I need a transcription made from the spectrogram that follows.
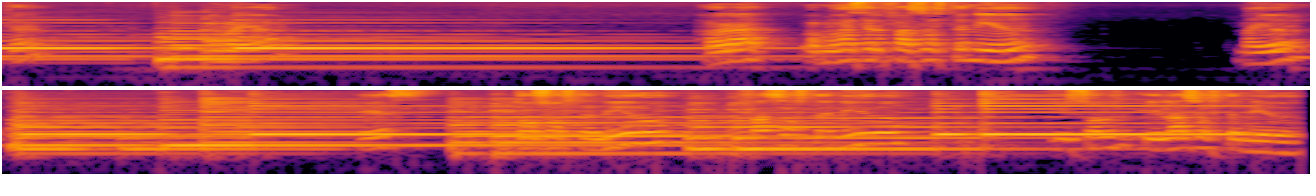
¿Está? Mi mayor. Ahora vamos a hacer Fa sostenido. Mayor. Es Do sostenido, Fa sostenido y, sol, y La sostenido.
